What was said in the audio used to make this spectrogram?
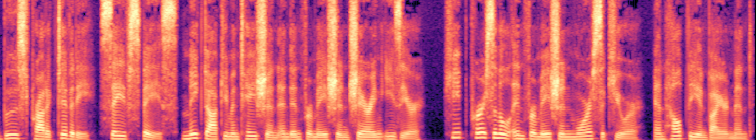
boost productivity, save space, make documentation and information sharing easier, keep personal information more secure, and help the environment.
